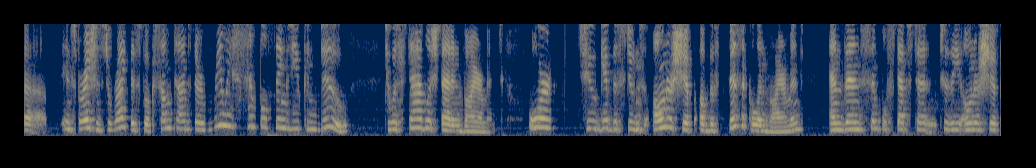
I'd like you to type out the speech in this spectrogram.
uh, inspirations to write this book. Sometimes there are really simple things you can do to establish that environment or to give the students ownership of the physical environment and then simple steps to, to the ownership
